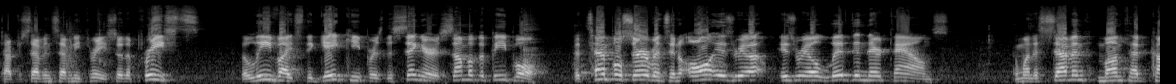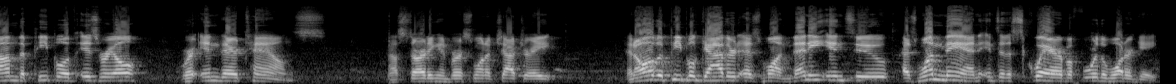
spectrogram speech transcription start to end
Chapter 7, 73. So the priests, the Levites, the gatekeepers, the singers, some of the people, the temple servants, and all Israel, Israel lived in their towns and when the seventh month had come, the people of Israel were in their towns. Now, starting in verse 1 of chapter 8. And all the people gathered as one, many into, as one man into the square before the water gate.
